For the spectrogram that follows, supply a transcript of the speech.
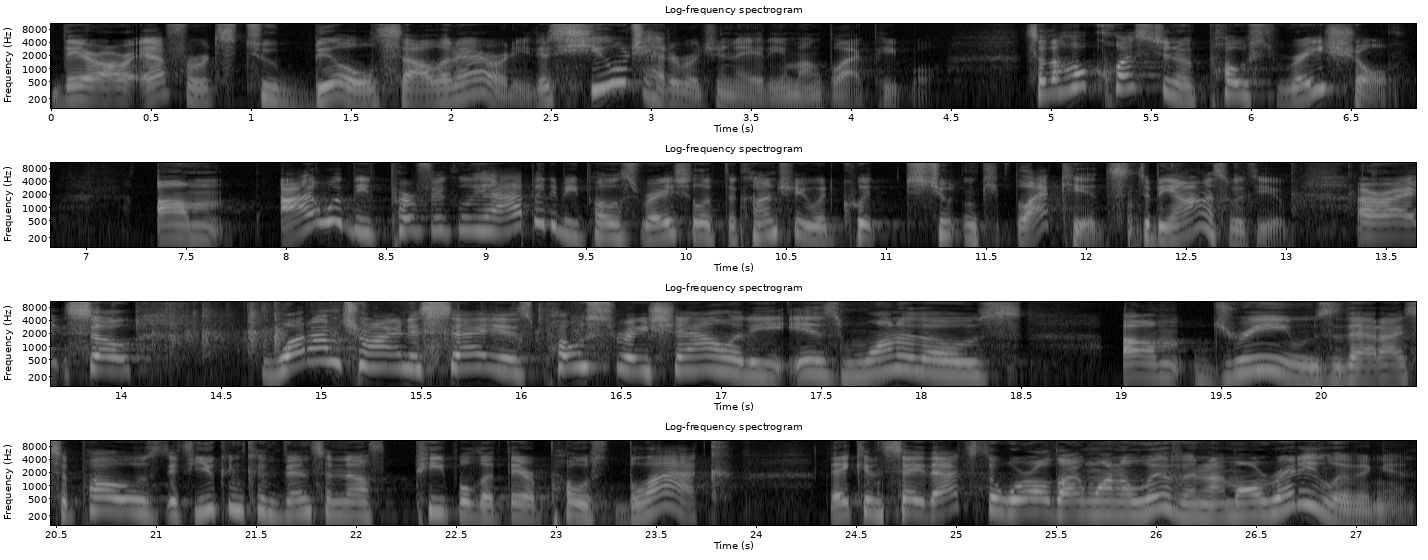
there are efforts to build solidarity. There's huge heterogeneity among black people. So the whole question of post-racial, um, I would be perfectly happy to be post-racial if the country would quit shooting black kids, to be honest with you. All right, so what I'm trying to say is post-raciality is one of those um, dreams that I suppose if you can convince enough people that they're post-black, they can say, that's the world I want to live in, I'm already living in.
